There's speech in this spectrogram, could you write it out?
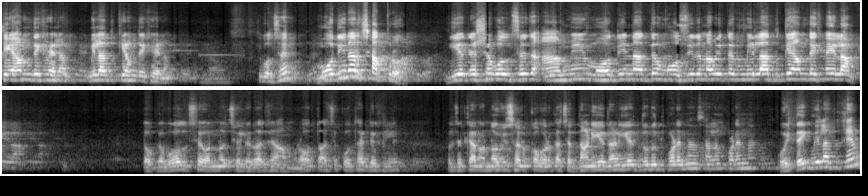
কেয়াম দেখে এলাম, মিলাদ কেয়াম দেখে এলাম। কি বলছে? মদিনার ছাত্র। গিয়ে দেশে বলছে যে, আমি মদিনাতে মসজিদ নবীতে মিলাদ কেয়াম দেখে এলাম তোকে বলছে অন্য ছেলেরা যে, আমরাও তো আছি, কোথায় দেখলে? বলছে, কেন, নবী সাল কবর কাছে দাঁড়িয়ে দাঁড়িয়ে দুরুদ পড়ে না, সালাম পড়ে না? ওইটাই মিলাদ কেয়াম?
